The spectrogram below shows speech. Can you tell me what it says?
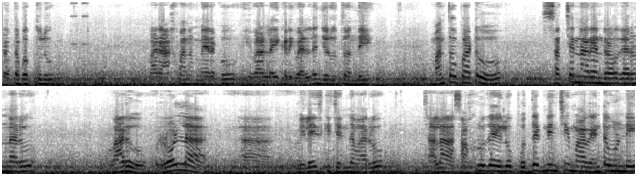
దత్తభక్తులు వారి ఆహ్వానం మేరకు ఇవాళ ఇక్కడికి వెళ్ళడం జరుగుతుంది. మనతో పాటు సత్యనారాయణరావు గారు ఉన్నారు. వారు రోళ్ళ విలేజ్కి చెందినవారు. చాలా సహృదయులు. పొద్దుటి నుంచి మా వెంట ఉండి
